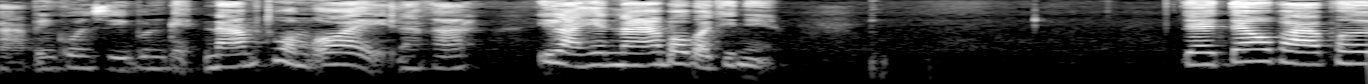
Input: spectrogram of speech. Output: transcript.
ค่ะ เป็นคนสีบุญเด็ดน้ำท่วมอ้อยนะคะอีหลาเห็นน้ำบ่บ่ที่นี่ยายแต้วพาเพลิ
